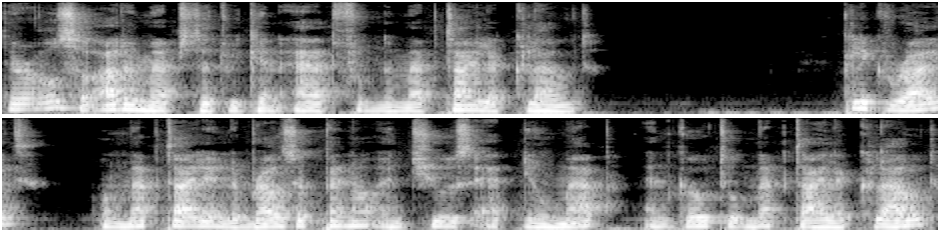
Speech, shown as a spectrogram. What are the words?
There are also other maps that we can add from the MapTiler cloud. Click right on MapTiler in the browser panel and choose Add New Map and go to MapTiler Cloud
